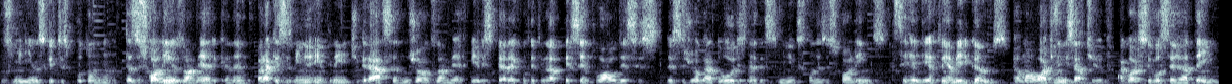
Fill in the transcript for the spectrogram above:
os meninos que disputam das escolinhas do América, né? Para que esses meninos entrem de graça nos Jogos do América. E ele espera aí que um determinado percentual desses, desses jogadores, né? Desses meninos que estão nas escolinhas, se revertam em americanos. É uma ótima iniciativa. Agora, se você já tem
